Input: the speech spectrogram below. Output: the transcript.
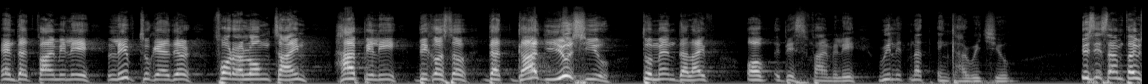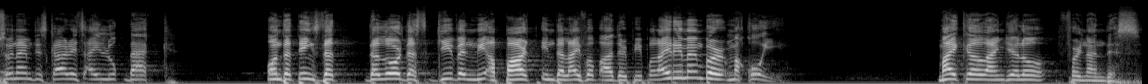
and that family live together for a long time happily because of that God use you to mend the life of this family will it not encourage you you see sometimes when i'm discouraged i look back on the things that the Lord has given me a part in the life of other people. I remember McCoy, Michael Angelo Fernandez.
